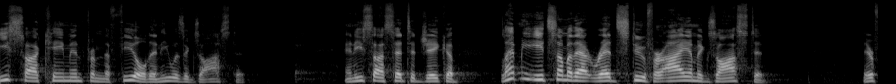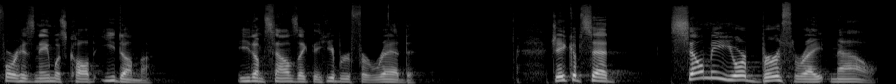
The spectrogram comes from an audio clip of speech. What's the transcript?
Esau came in from the field and he was exhausted. And Esau said to Jacob, Let me eat some of that red stew, for I am exhausted. Therefore, his name was called Edom. Edom sounds like the Hebrew for red. Jacob said, Sell me your birthright now.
